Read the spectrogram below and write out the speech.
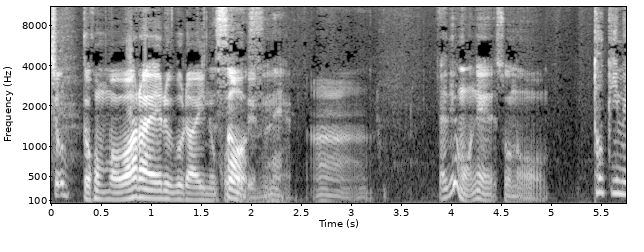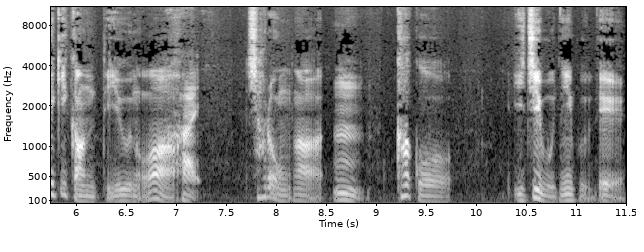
ちょっとほんま笑えるぐらいのこそうとでね。ですね。うん。いやでもね、その、ときめき感っていうのは、はい。シャロンがうん。過去一部二部で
